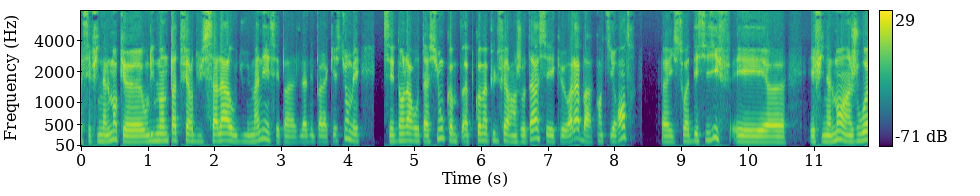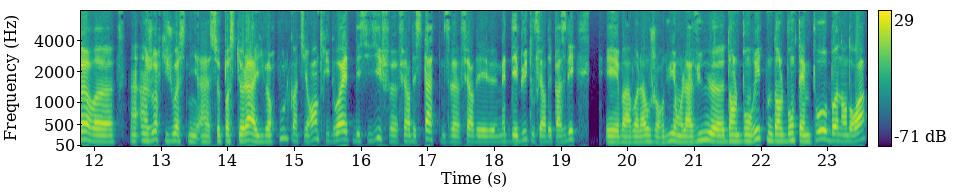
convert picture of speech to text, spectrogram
c'est finalement qu'on lui demande pas de faire du Salah ou du Mané. Pas, là n'est pas la question, mais c'est dans la rotation, comme comme a pu le faire un Jota, c'est que voilà, bah quand il rentre, euh, il soit décisif. Et euh, finalement, un joueur, euh, un, joueur qui joue à ce, ce poste-là à Liverpool, quand il rentre, il doit être décisif, euh, faire des stats, euh, faire des, mettre des buts ou faire des passes D. Et bah voilà, aujourd'hui, on l'a vu euh, dans le bon rythme, dans le bon tempo, au bon endroit,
